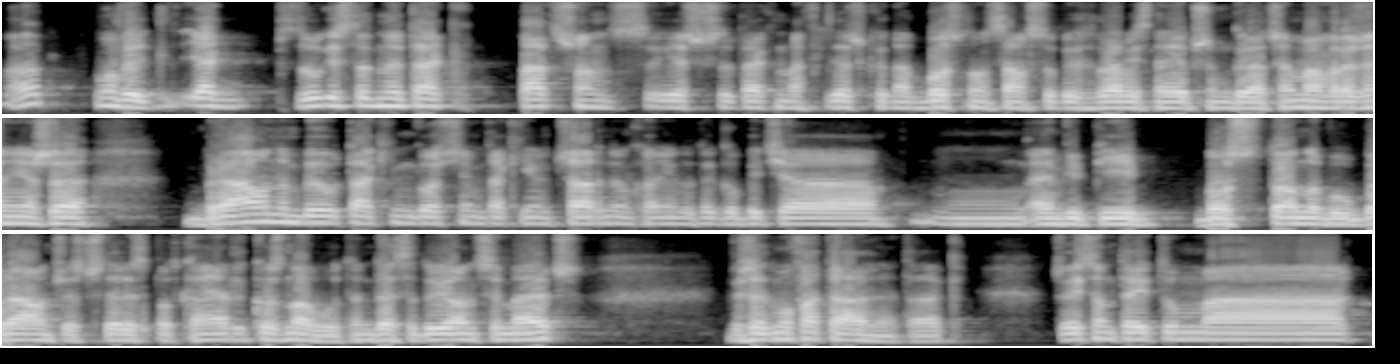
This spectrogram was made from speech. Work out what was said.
No, mówię, jak z drugiej strony tak patrząc jeszcze tak na chwileczkę na Boston sam sobie tam jest najlepszym graczem, mam wrażenie, że Brown był takim gościem, takim czarnym koniem do tego bycia mm, MVP Bostonu, był Brown przez cztery spotkania, tylko znowu ten decydujący mecz wyszedł mu fatalny, tak? Jason Tatum ma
